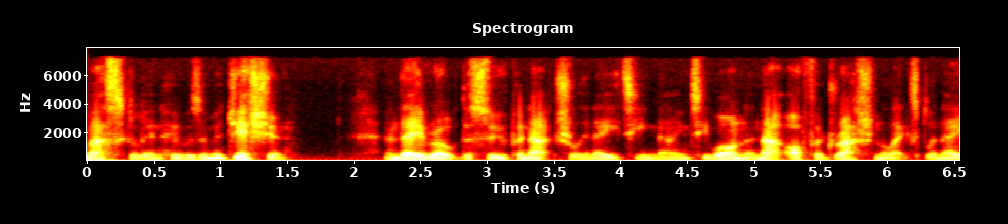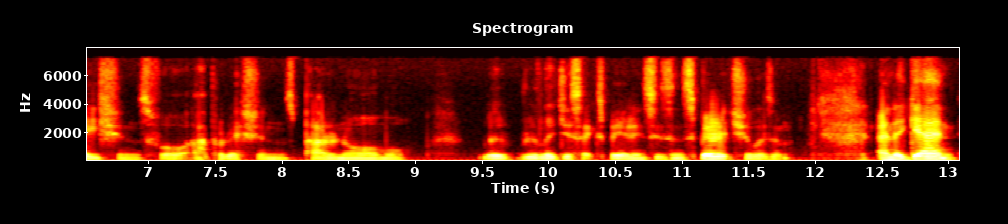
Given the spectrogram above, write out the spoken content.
Maskelyne, who was a magician. And they wrote The Supernatural in 1891, and that offered rational explanations for apparitions, paranormal, re- religious experiences, and spiritualism. And again,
